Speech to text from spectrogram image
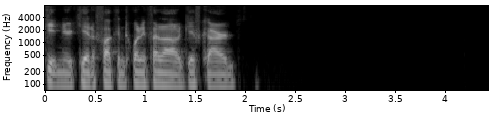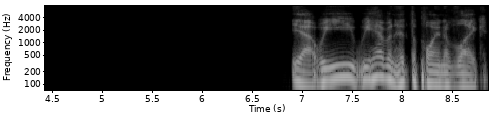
getting your kid a fucking $25 gift card yeah, we we haven't hit the point of like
